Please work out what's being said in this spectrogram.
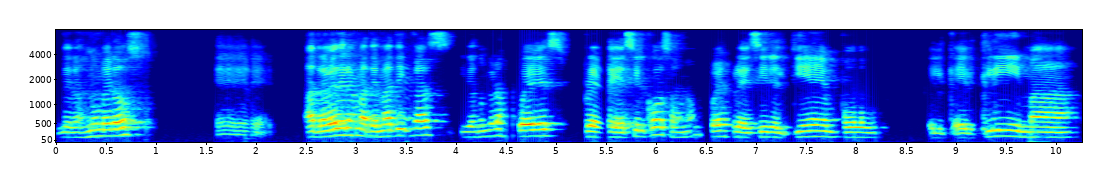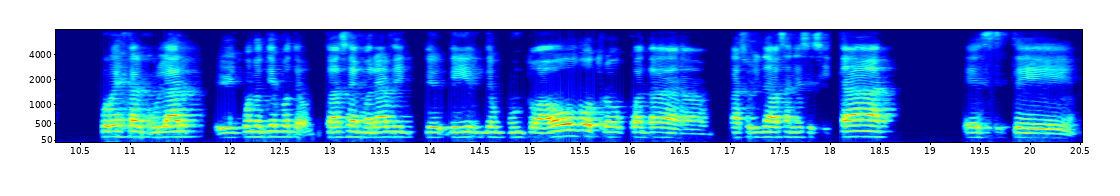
de los números, eh, a través de las matemáticas y los números puedes predecir cosas, ¿no? Puedes predecir el tiempo, el, clima, puedes calcular eh, cuánto tiempo te, vas a demorar de, ir de un punto a otro, cuánta gasolina vas a necesitar. Este,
